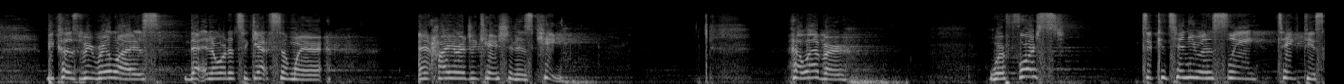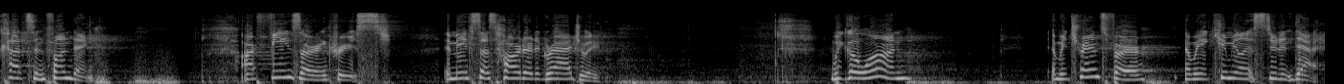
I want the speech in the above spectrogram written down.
because we realize that in order to get somewhere, eh, higher education is key. However, we're forced to continuously take these cuts in funding. Our fees are increased. It makes us harder to graduate. We go on and we transfer and we accumulate student debt.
